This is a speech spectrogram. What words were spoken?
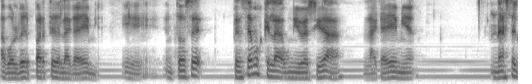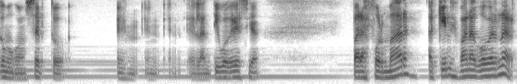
a, volver parte de la academia. entonces, pensemos que la universidad, la academia, nace como concepto en, la antigua Grecia para formar a quienes van a gobernar.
